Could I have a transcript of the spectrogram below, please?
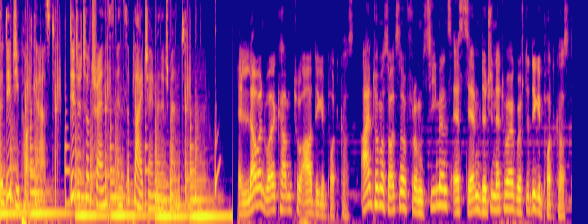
The Digi Podcast Digital Trends in Supply Chain Management. Hello and welcome to our Digi Podcast. I'm Thomas Holzner from Siemens SCM Digi Network with the Digi Podcast,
